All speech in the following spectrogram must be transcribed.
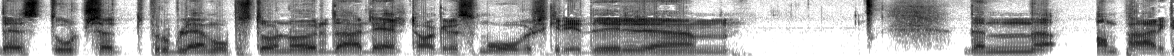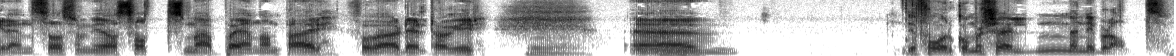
Det er stort sett problemet oppstår når det er deltakere som overskrider um, den amperegrensa som vi har satt, som er på 1 ampere for hver deltaker. Mm. Uh, det forekommer sjelden, men iblant.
